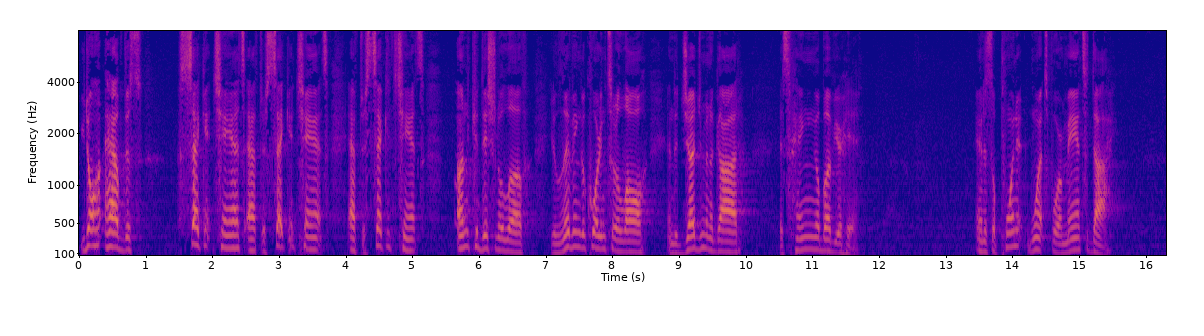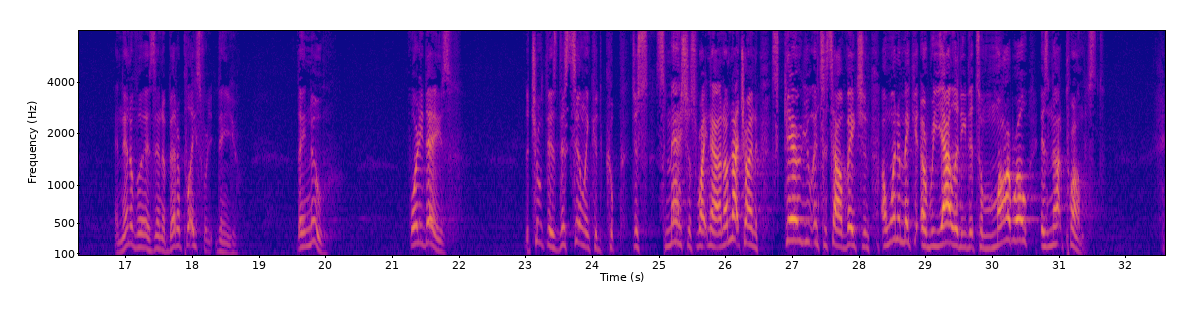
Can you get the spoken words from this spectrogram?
You don't have this second chance after second chance after second chance, unconditional love. You're living according to the law, and the judgment of God is hanging above your head and it's appointed once for a man to die. And Nineveh is in a better place for, than you. They knew. 40 days. The truth is, this ceiling could, could just smash us right now. And I'm not trying to scare you into salvation. I want to make it a reality that tomorrow is not promised.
